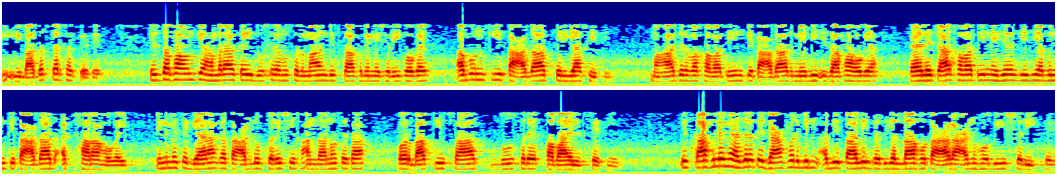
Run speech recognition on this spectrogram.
کی عبادت کر سکتے تھے۔ اس دفعہ ان کے ہمراہ کئی دوسرے مسلمان بھی اس قافلے میں شریک ہو گئے۔ اب ان کی تعداد تریاسی تھی۔ مہاجر و خواتین کی تعداد میں بھی اضافہ ہو گیا۔ پہلے چار خواتین نے ہجرت کی تھی، اب ان کی تعداد اٹھارہ ہو گئی۔ ان میں سے گیارہ کا تعلق قریشی خاندانوں سے تھا اور باقی سات دوسرے قبائل سے تھی اس قافلے میں حضرت جعفر بن ابی طالب رضی اللہ تعالی عنہ بھی شریک تھے۔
